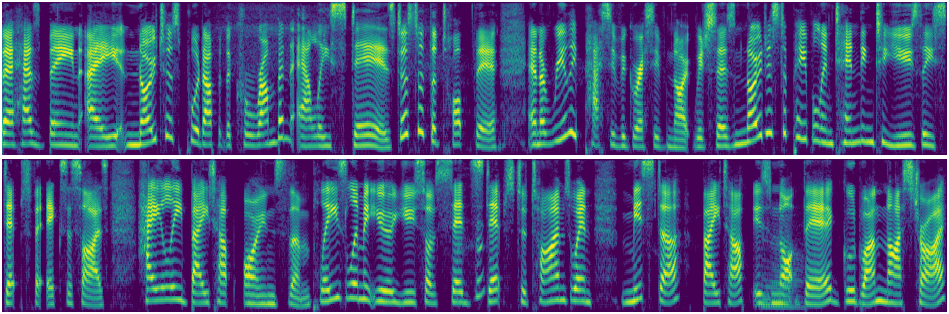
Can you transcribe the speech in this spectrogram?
There has been a notice put up at the Currumbin Alley stairs, just at the top there, and a really passive aggressive note which says Notice to people intending to use these steps for exercise. Hayley Bateup owns them. Please limit your use of said mm-hmm. steps to times when Mr. Bateup is not there. Good one. Nice try.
